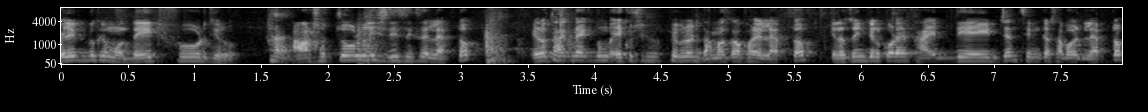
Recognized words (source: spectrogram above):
এলিট বুকের মধ্যে এইট ফোর জিরো হ্যাঁ। আটশো চল্লিশ জি সিক্স এর ল্যাপটপ এটা থাকবে একদম একুশে ফেব্রুয়ারি ধামাকা অফারের ল্যাপটপ এটা হচ্ছে Intel core i five D eight gen SIM card support laptop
